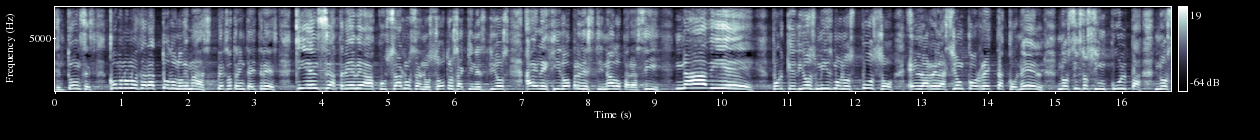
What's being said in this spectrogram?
Entonces, ¿cómo no nos dará todo lo demás? Verso 33. ¿Quién se atreve a acusarnos a nosotros, a quienes Dios ha elegido, ha predestinado para sí? Nadie, porque Dios mismo nos puso en la relación correcta con Él, nos hizo sin culpa, nos,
